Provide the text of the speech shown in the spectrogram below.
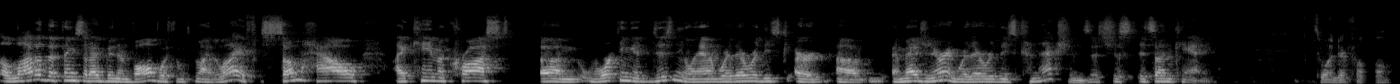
a lot of the things that I've been involved with with my life, somehow I came across um, working at Disneyland where there were these, or um, Imagineering where there were these connections. It's just, it's uncanny. It's wonderful.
